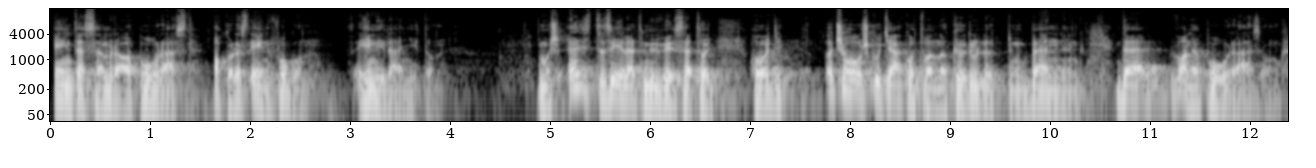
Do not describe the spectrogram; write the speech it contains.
én teszem rá a pórázt, akkor ezt én fogom, én irányítom. Most ez itt az életművészet, hogy, hogy a csahos kutyák ott vannak körülöttünk, bennünk, de van-e pórázunk?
